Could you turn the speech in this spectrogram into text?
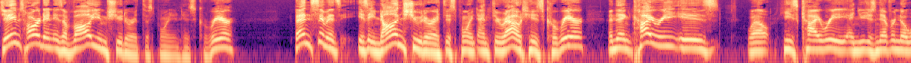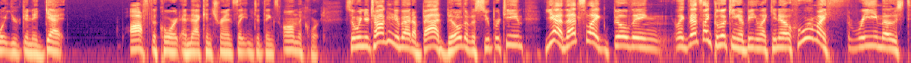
James Harden is a volume shooter at this point in his career. Ben Simmons is a non shooter at this point and throughout his career. And then Kyrie is, well, he's Kyrie, and you just never know what you're going to get off the court, and that can translate into things on the court. So when you're talking about a bad build of a super team, yeah, that's like building, like, that's like looking at being like, you know, who are my three most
